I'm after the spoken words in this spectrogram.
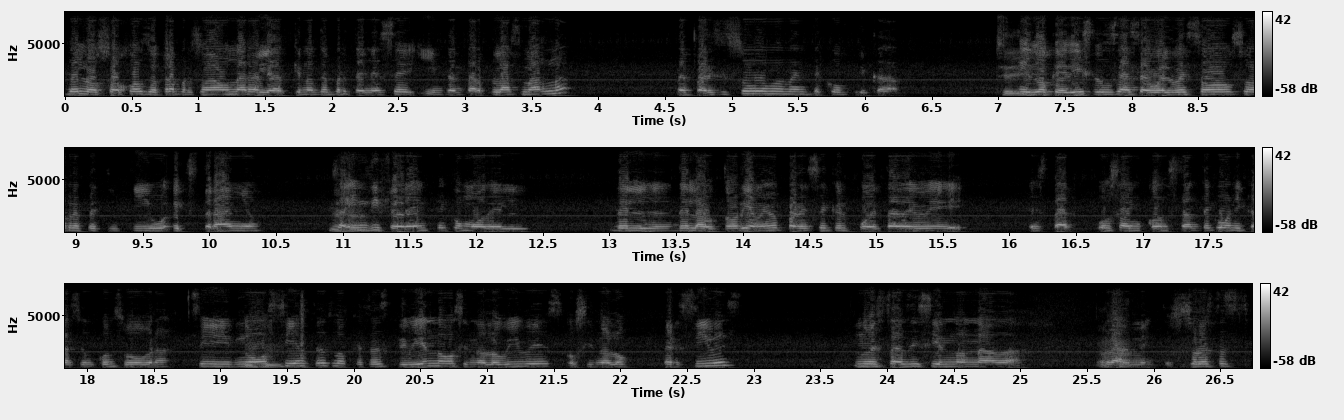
de los ojos de otra persona una realidad que no te pertenece e intentar plasmarla, me parece sumamente complicado. Sí. Es lo que dices, o sea, se vuelve soso, repetitivo, extraño, o sea, indiferente como del, del, del autor. Y a mí me parece que el poeta debe estar, o sea, en constante comunicación con su obra. Si no sientes lo que está escribiendo, o si no lo vives, o si no lo percibes, no estás diciendo nada realmente. solo estás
